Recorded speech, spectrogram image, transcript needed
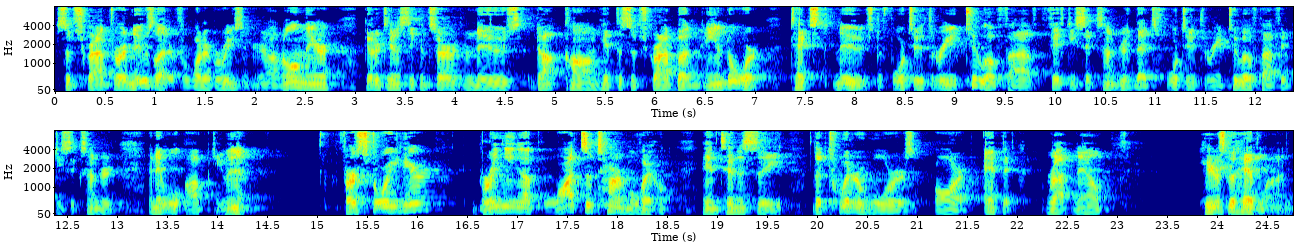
subscribe to our newsletter for whatever reason you're not on there go to TennesseeConservativeNews.com, hit the subscribe button, and or text news to 423-205-5600. That's 423-205-5600, and it will opt you in. First story here, bringing up lots of turmoil in Tennessee. The Twitter wars are epic right now. Here's the headline.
